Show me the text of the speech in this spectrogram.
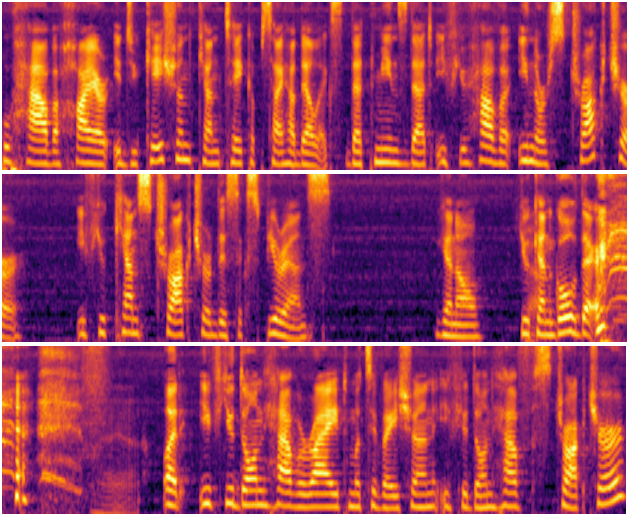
who have a higher education can take up psychedelics. That means that if you have an inner structure, if you can structure this experience, you know, you Yeah. can go there. yeah. But if you don't have a right motivation, if you don't have structure,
